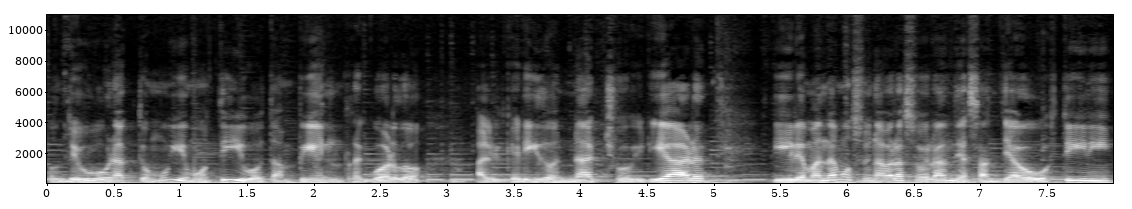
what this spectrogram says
donde hubo un acto muy emotivo también, recuerdo al querido Nacho Iriar, y le mandamos un abrazo grande a Santiago Agostini,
